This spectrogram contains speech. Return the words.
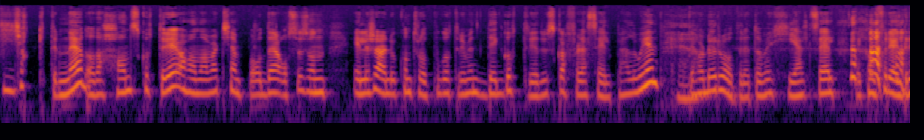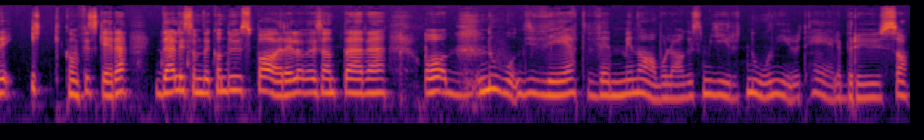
de jakter ned, og det er hans godteri, og han har vært kjempe Og det er også sånn Ellers er det jo kontroll på godteri, men det godteriet du skaffer deg selv på halloween, ja. det har du råderett over helt selv. Det kan foreldre ikke konfiskere. Det er liksom, det kan du spare, eller ikke sant. Er, eh, og noen, de vet hvem i nabolaget som gir ut Noen gir ut hele brus og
